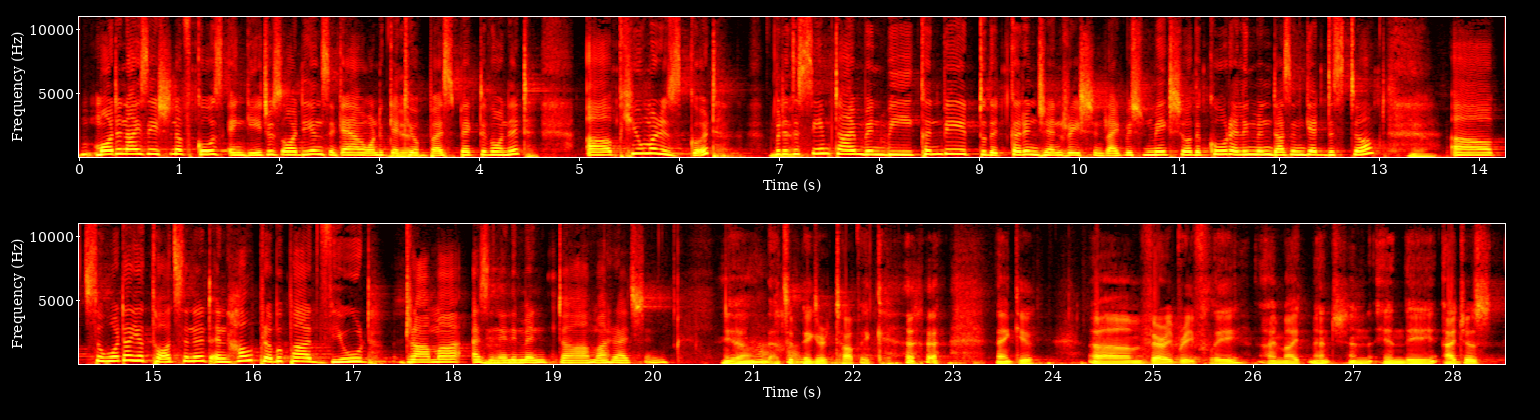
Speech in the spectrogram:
Modernization, of course, engages audience. Again, I want to get Yeah. your perspective on it. Uh, humor is good. But at the same time, when we convey it to the current generation, right, we should make sure the core element doesn't get disturbed. Yeah. Uh, so, what are your thoughts on it, and how Prabhupada viewed drama as an element, uh, Maharaj? Yeah, that's a bigger topic. Thank you. Um, very briefly, I might mention in the, I just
